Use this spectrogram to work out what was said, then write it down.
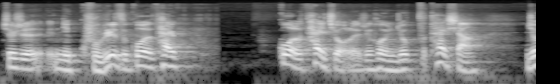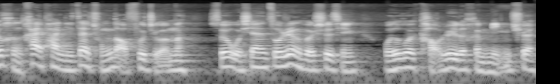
就是你苦日子过得太过了太久了之后，你就不太想，你就很害怕你再重蹈覆辙嘛。所以我现在做任何事情，我都会考虑的很明确，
